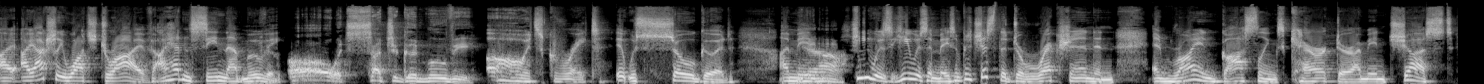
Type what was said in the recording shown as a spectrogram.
I, I, actually watched Drive. I hadn't seen that movie. Oh, it's such a good movie. Oh, it's great. It was so good. I mean, yeah. he was he was amazing, but just the direction and and Ryan Gosling's character. I mean, just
